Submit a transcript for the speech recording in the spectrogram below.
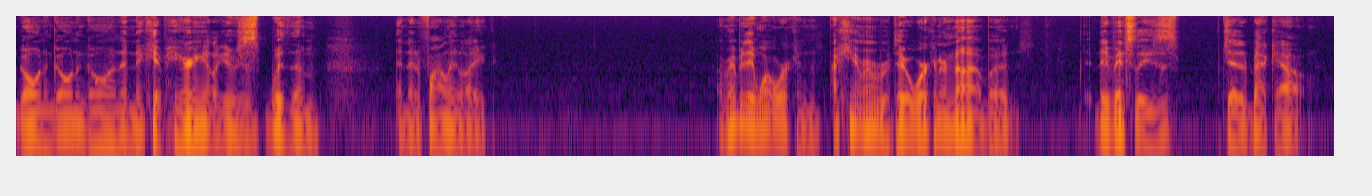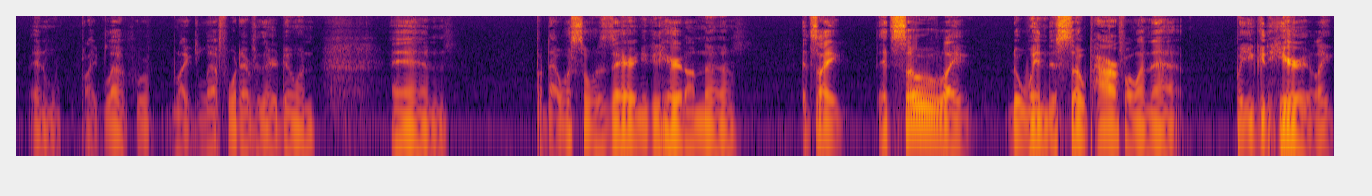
going and going and going and they kept hearing it like it was just with them. And then finally like or maybe they weren't working. I can't remember if they were working or not but they eventually just jetted back out and like left like left whatever they're doing. And but that whistle was there and you could hear it on the it's like it's so like the wind is so powerful in that but you could hear it like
